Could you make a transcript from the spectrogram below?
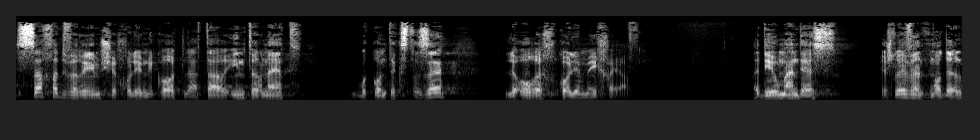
סך הדברים שיכולים לקרות לאתר אינטרנט ב context הזה, לאורך כל ימי חייו. עדי הוא מהנדס, יש לו event model,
